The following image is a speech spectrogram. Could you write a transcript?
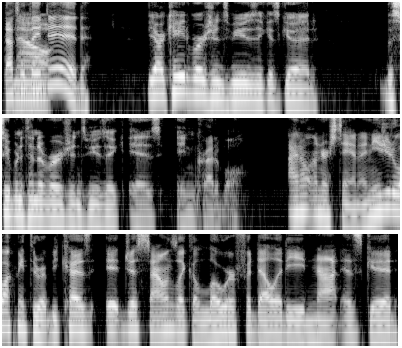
That's what they did. The arcade version's music is good. The Super Nintendo version's music is incredible. I don't understand. I need you to walk me through it because it just sounds like a lower fidelity, not as good.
